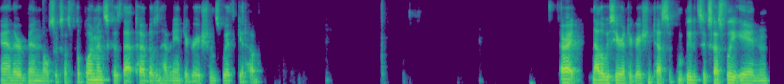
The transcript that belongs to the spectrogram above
And there have been no successful deployments because that tab doesn't have any integrations with GitHub. All right, now that we see our integration tests have completed successfully in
